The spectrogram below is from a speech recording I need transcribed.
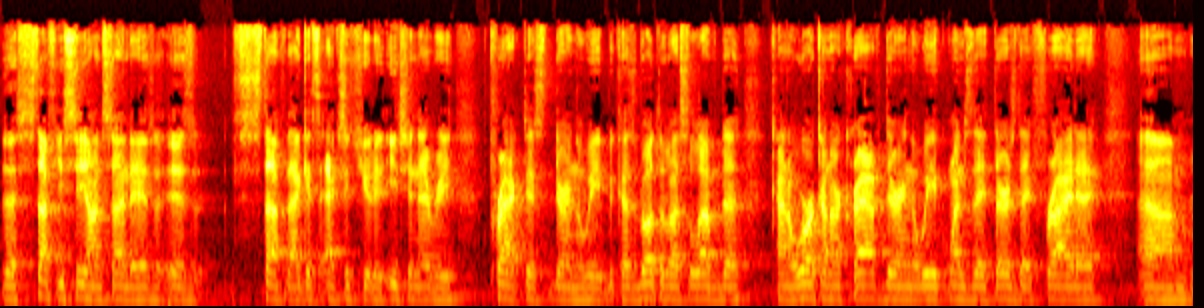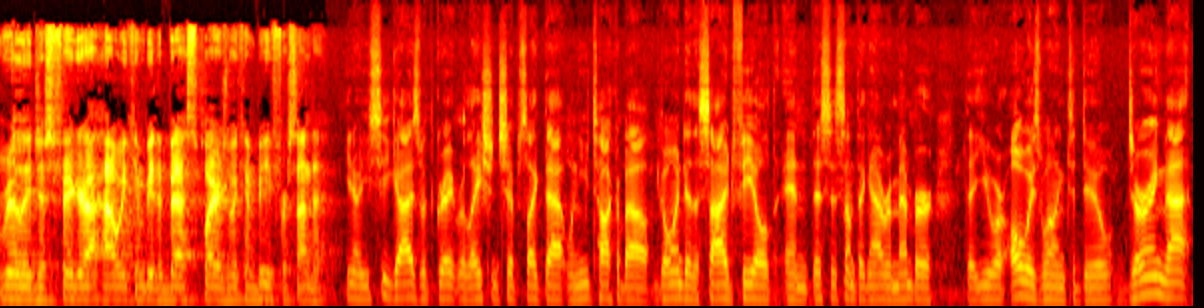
the stuff you see on Sunday is, is stuff that gets executed each and every practice during the week because both of us love to kind of work on our craft during the week Wednesday, Thursday, Friday. Um, really just figure out how we can be the best players we can be for Sunday. You know, you see guys with great relationships like that. When you talk about going to the side field, and this is something I remember that you are always willing to do during that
